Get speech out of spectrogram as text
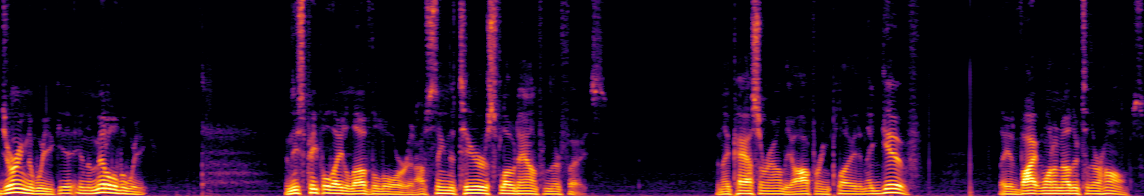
during the week, in the middle of the week. And these people, they love the Lord, and I've seen the tears flow down from their face. And they pass around the offering plate, and they give. They invite one another to their homes.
